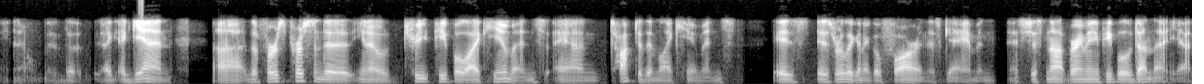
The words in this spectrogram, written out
you know the, the again uh, the first person to you know treat people like humans and talk to them like humans is is really going to go far in this game and it's just not very many people have done that yet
